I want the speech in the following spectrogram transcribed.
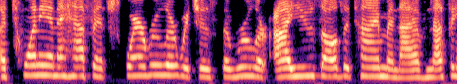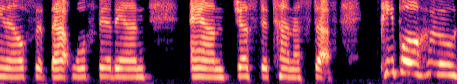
a 20 and a half inch square ruler, which is the ruler I use all the time. And I have nothing else that that will fit in and just a ton of stuff. People who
